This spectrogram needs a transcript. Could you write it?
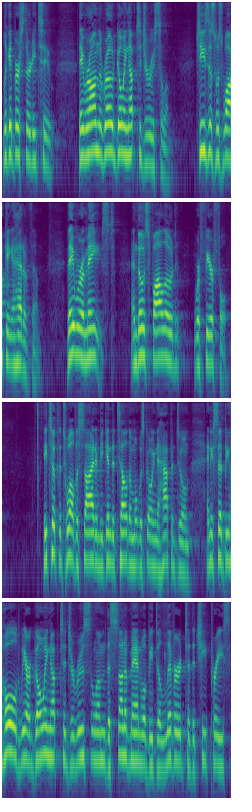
Look at verse 32. They were on the road going up to Jerusalem. Jesus was walking ahead of them. They were amazed, and those followed were fearful. He took the 12 aside and began to tell them what was going to happen to him. And he said, Behold, we are going up to Jerusalem. The Son of Man will be delivered to the chief priests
